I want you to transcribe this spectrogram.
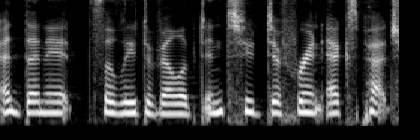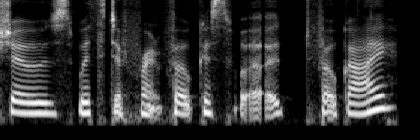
and then it slowly developed into different expat shows with different focus uh, foci.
